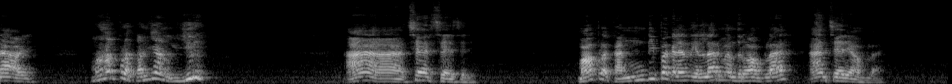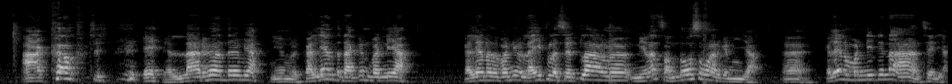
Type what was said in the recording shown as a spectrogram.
நான் மாப்பிள்ள கல்யாணம் இரு. ஆ ஆ, சரி சரி சரி. மாப்பிள்ள கண்டிப்பாக கல்யாணத்துக்கு எல்லாருமே வந்துருவாப்ல ஆ சரி மாப்பிள்ள. அக்கா ஏ எல்லாருமே வந்துடுமியா நீ கல்யாணத்தை டக்குன்னு பண்ணியா? கல்யாணத்தை பண்ணி லைஃப்பில் செட்டில் ஆகணும். நீ எல்லாம் இருக்கணும்யா ஆ கல்யாணம் பண்ணிட்டேன்னா ஆ சரியா.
